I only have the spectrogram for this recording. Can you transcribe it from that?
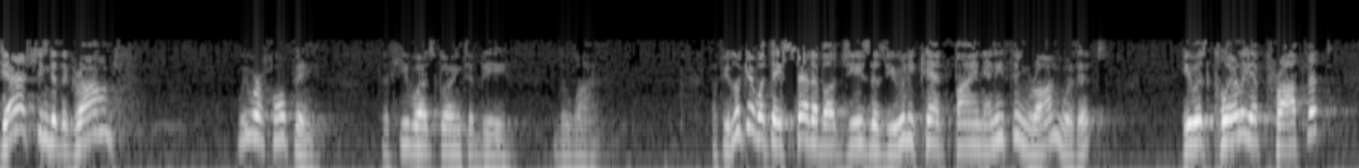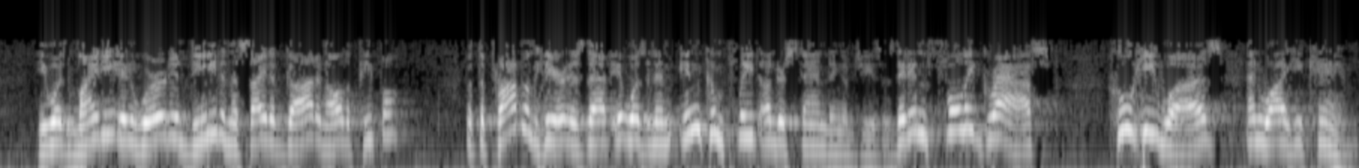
dashing to the ground. We were hoping that he was going to be the one. If you look at what they said about Jesus, you really can't find anything wrong with it. He was clearly a prophet. He was mighty in word and deed in the sight of God and all the people. But the problem here is that it was an incomplete understanding of Jesus. They didn't fully grasp who he was and why he came.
